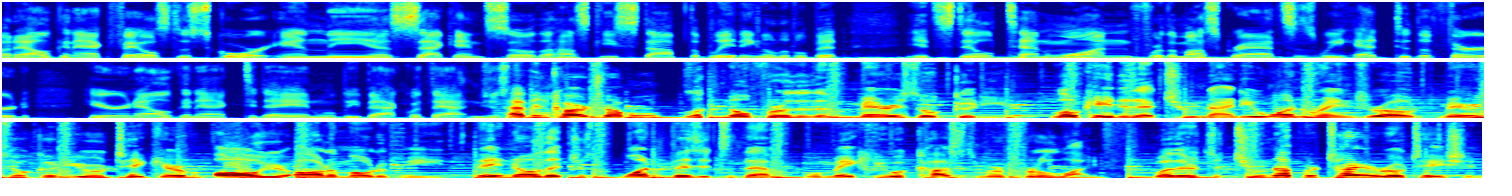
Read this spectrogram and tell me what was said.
But Algonac fails to score in the uh, second, so the Huskies stop the bleeding a little bit. It's still 10 1 for the Muskrats as we head to the third here in Algonac today, and we'll be back with that in just Having car trouble? Look no further than Marysville Goodyear. Located at 291 Range Road, Marysville Goodyear will take care of all your automotive needs. They know that just one visit to them will make you a customer for life. Whether it's a tune up or tire rotation,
